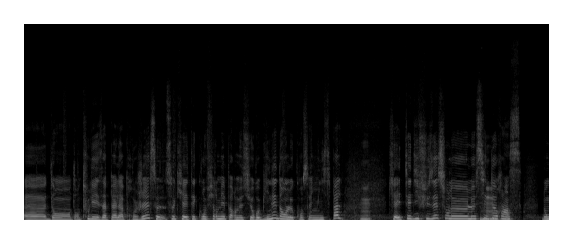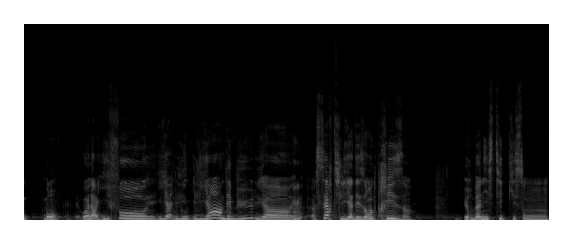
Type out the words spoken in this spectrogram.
euh, dans, dans tous les appels à projets, ce, ce qui a été confirmé par M. Robinet dans le conseil municipal, Mm. qui a été diffusé sur le, le site de Reims. Donc, bon, voilà, il faut. Il y a, il y a un début, il y a, Mm. certes, il y a des emprises urbanistiques qui sont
